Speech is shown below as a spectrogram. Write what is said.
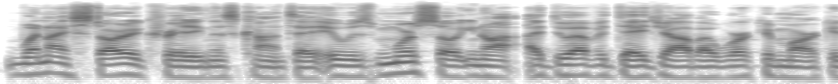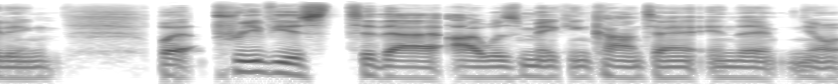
When I started creating this content, it was more so, you know, I, I, do have a day job. I work in marketing, but previous to that, I was making content in the, you know,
